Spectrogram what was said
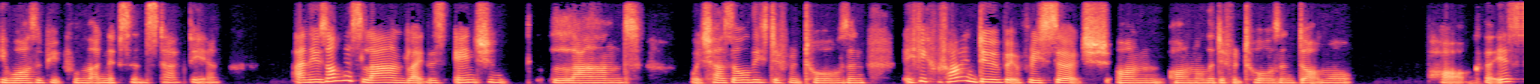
he was a beautiful, magnificent stag deer. And he was on this land, like this ancient land, which has all these different tors. And if you try and do a bit of research on, on all the different tors in Dartmoor Park, mm. there is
